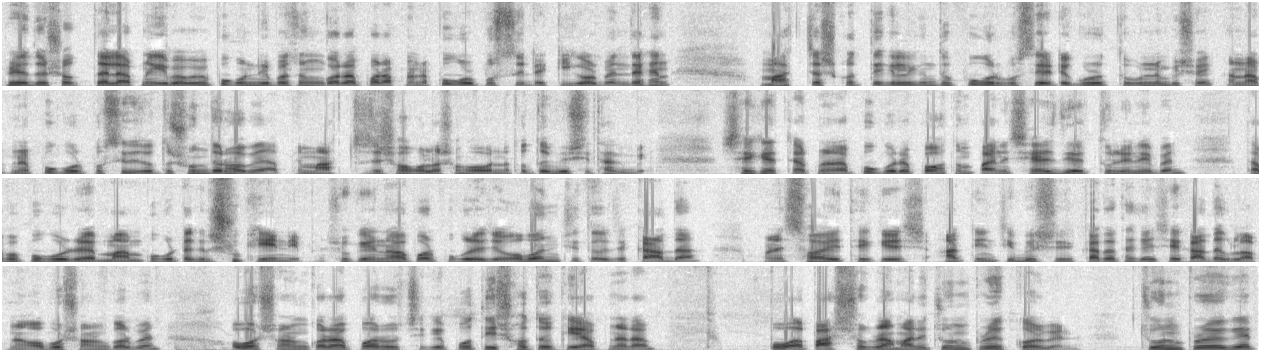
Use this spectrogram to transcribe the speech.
প্রিয় দর্শক, তাহলে আপনি এইভাবে পুকুর নির্বাচন করার পর আপনারা পুকুর প্রস্তুতিটা কী করবেন? দেখেন, মাছ চাষ করতে গেলে কিন্তু পুকুর প্রস্তুতি একটা গুরুত্বপূর্ণ বিষয়। কারণ আপনার পুকুর প্রস্তুতি যত সুন্দর হবে, আপনি মাছ চাষে সফল সম্ভাবনা তত বেশি থাকবে। সেক্ষেত্রে আপনারা পুকুরে প্রথম পানি সেচ দিয়ে তুলে নেবেন, তারপর পুকুরে পুকুরটাকে শুকিয়ে নেবেন। শুকিয়ে নেওয়ার পর পুকুরে যে অবাঞ্ছিত যে কাদা মানে ছয় থেকে আট ইঞ্চি বেশি কাদা থাকে, সেই কাদাগুলো আপনারা অপসারণ করবেন। অপসারণ করার পর হচ্ছে কি প্রতি শতকে আপনারা পাঁচশো গ্রাম হারে চুন প্রয়োগ করবেন। চুন প্রয়োগের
